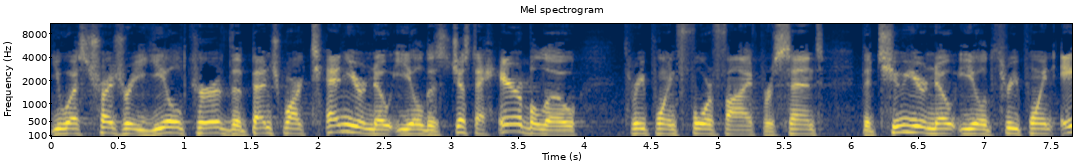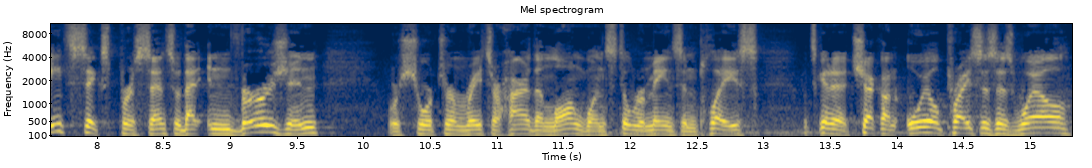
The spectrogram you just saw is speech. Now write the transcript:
U.S. Treasury yield curve. The benchmark 10 year note yield is just a hair below 3.45%. The two year note yield, 3.86%. So that inversion where short term rates are higher than long ones still remains in place. Let's get a check on oil prices as well.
